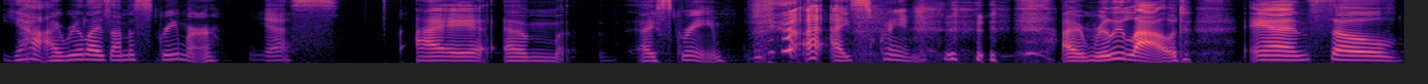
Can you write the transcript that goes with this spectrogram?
yeah, I realized I'm a screamer. yes. I am I scream. I, I scream. I'm really loud. And so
